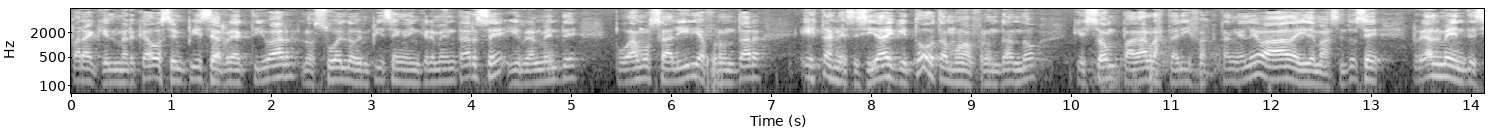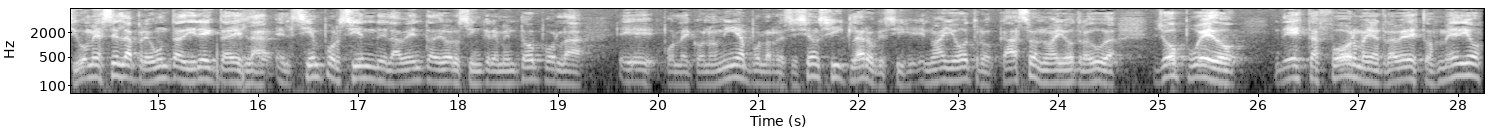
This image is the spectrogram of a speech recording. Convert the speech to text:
para que el mercado se empiece a reactivar, los sueldos empiecen a incrementarse y realmente podamos salir y afrontar estas necesidades que todos estamos afrontando que son pagar las tarifas tan elevadas y demás. Entonces, realmente, si vos me haces la pregunta directa, es la, el 100% de la venta de oro se incrementó por la eh, por la economía, por la recesión, sí, claro que sí, no hay otro caso, no hay otra duda. Yo puedo, de esta forma y a través de estos medios,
